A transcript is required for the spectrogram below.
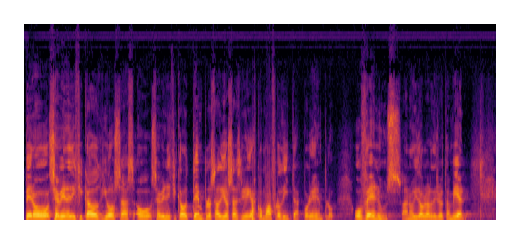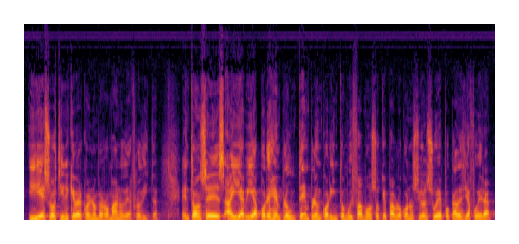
pero se habían edificado diosas o se habían edificado templos a diosas griegas como Afrodita, por ejemplo o Venus, han oído hablar de ello también. Y eso tiene que ver con el nombre romano de Afrodita. Entonces, ahí había, por ejemplo, un templo en Corinto muy famoso que Pablo conoció en su época desde afuera.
